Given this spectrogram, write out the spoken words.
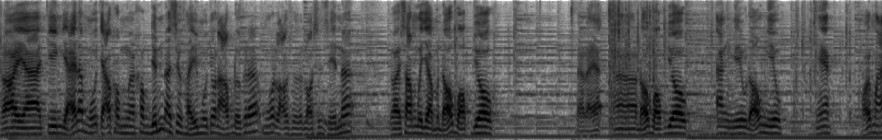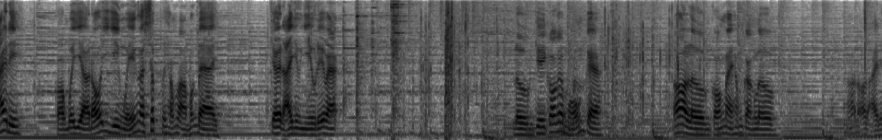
Rồi à, chiên dễ lắm. Mua chảo không không dính ở siêu thị mua chỗ nào cũng được đó mua loại loại xịn xịn á. Rồi xong bây giờ mình đổ bột vô. Là lẹ. À, đổ bột vô. Ăn nhiêu đổ nhiêu nha thoải mái đi còn bây giờ đối với Duy Nguyễn ở súp thì không là vấn đề. Chơi đại nhiều nhiều đi các bạn. Lường chi có cái muỗng kìa. Đó là lường, còn cái này không cần lường. Đó đổ lại đi.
